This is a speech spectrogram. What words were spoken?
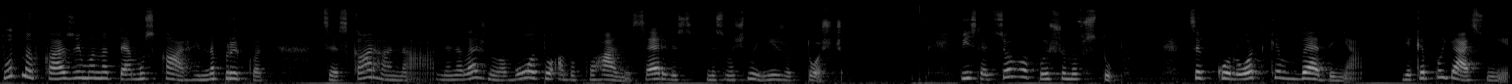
Тут ми вказуємо на тему скарги. Наприклад, це скарга на неналежну роботу або поганий сервіс, несмачну їжу тощо. Після цього пишемо вступ. Це коротке введення, яке пояснює,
